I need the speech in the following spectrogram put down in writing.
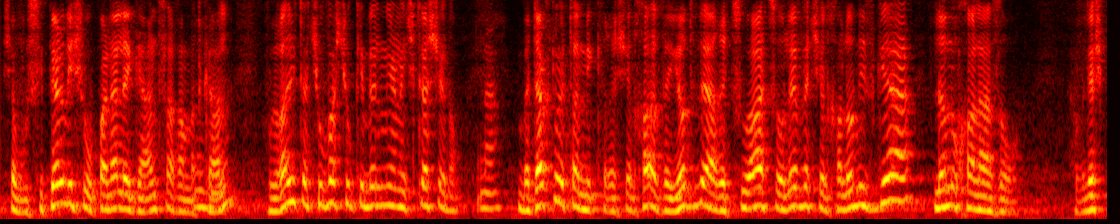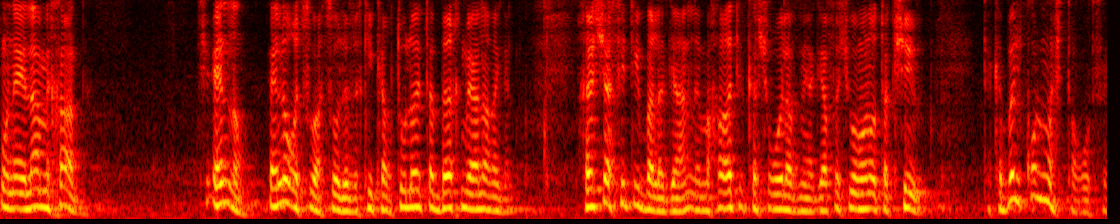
עכשיו, הוא סיפר לי שהוא פנה לגנץ, הרמטכ"ל, mm-hmm. והוא הראה לי את התשובה שהוא קיבל מהלשכה שלו. מה? בדקנו את המקרה שלך, והיות והרצועה הצולבת שלך לא נפגעה, לא נוכל לעזור. אבל יש פה נעלם אחד, שאין לו, אין לו רצועה צולבת, כי כרתו לו את הברך מעל הרגל. אחרי שעשיתי בלאגן, למחרת התקשרו אליו מאגף השוק, אמר לו, תקשיב, תקבל כל מה שאתה רוצה.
